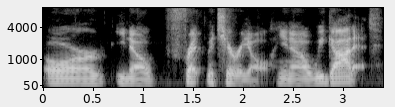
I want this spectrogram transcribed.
or, you know, fret material, you know, we got it.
